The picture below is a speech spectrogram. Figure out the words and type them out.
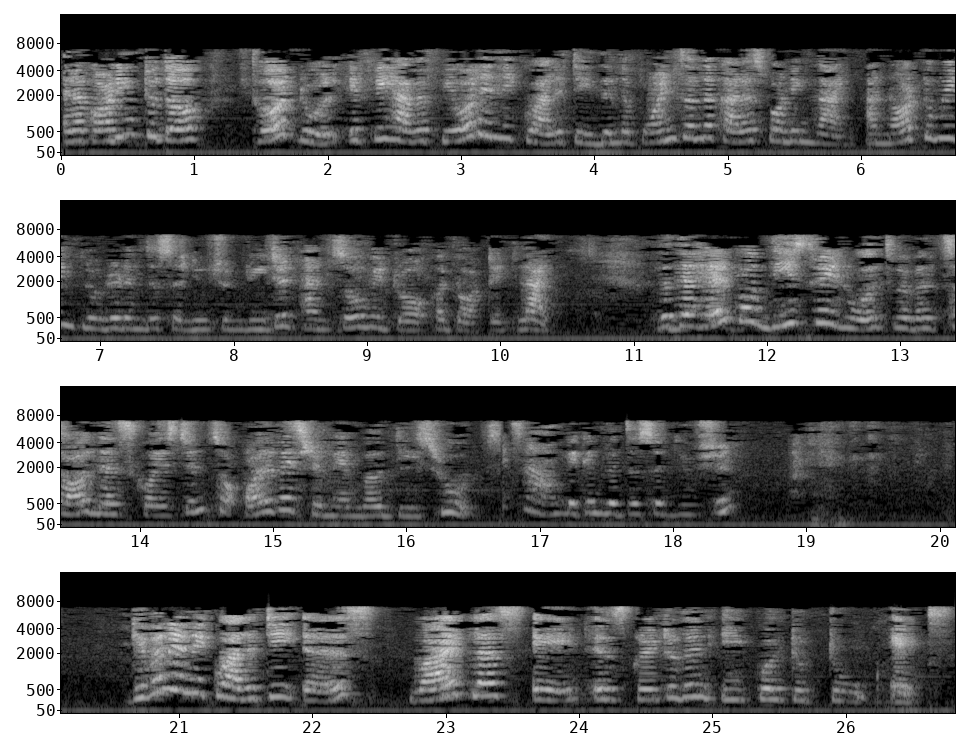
And according to the third rule, if we have a pure inequality, then the points on the corresponding line are not to be included in the solution region and so we draw a dotted line. With the help of these three rules, we will solve this question. So always remember these rules. Let's now begin with the solution. Given inequality is y plus 8 is greater than equal to 2x.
